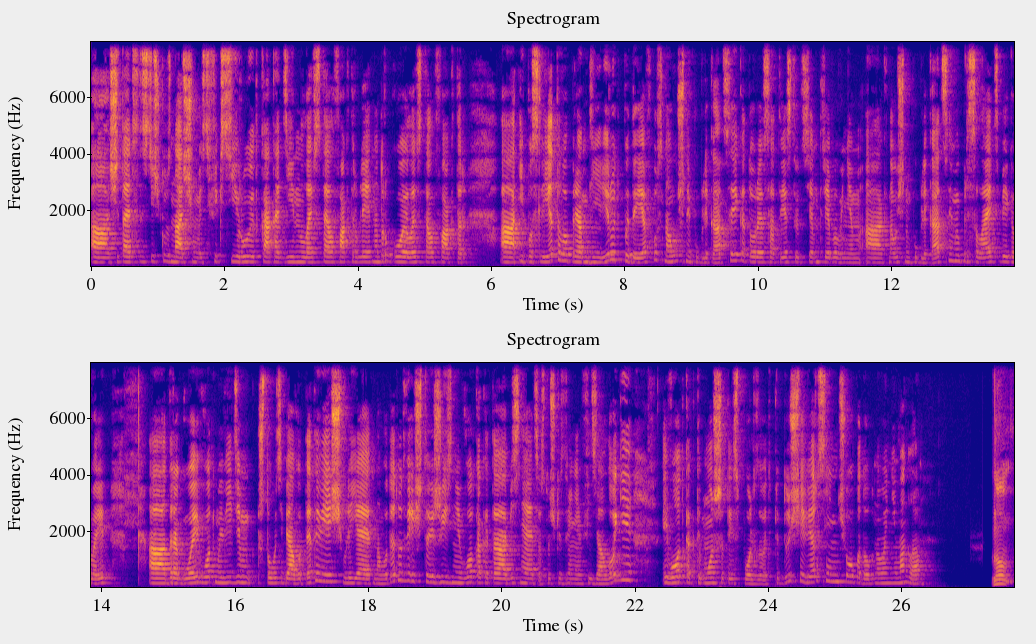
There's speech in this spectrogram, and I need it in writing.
а, считает статистическую значимость, фиксирует, как один lifestyle-фактор влияет на другой lifestyle-фактор. А, и после этого прям генерирует PDF-ку с научной публикацией, которая соответствует всем требованиям а, к научным публикациям и присылает тебе и говорит, а, дорогой, вот мы видим, что у тебя вот эта вещь влияет на вот эту вещь в твоей жизни, вот как это объясняется с точки зрения физиологии, и вот как ты можешь это использовать. Предыдущая версия ничего подобного не могла. Ну,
